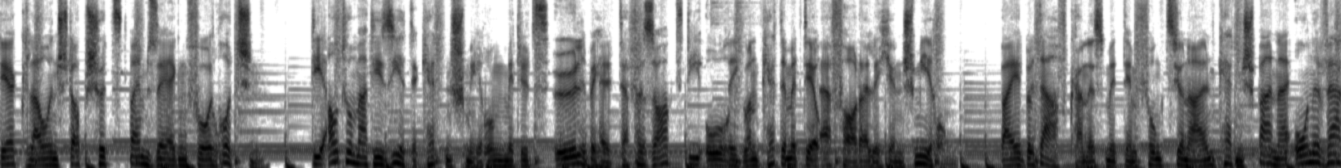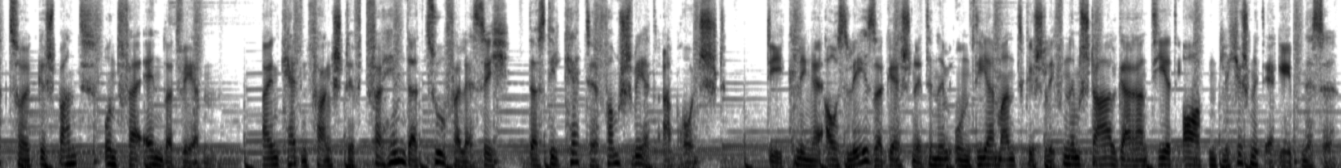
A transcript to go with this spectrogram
Der Klauenstopp schützt beim Sägen vor Rutschen. Die automatisierte Kettenschmierung mittels Ölbehälter versorgt die Oregon-Kette mit der erforderlichen Schmierung. Bei Bedarf kann es mit dem funktionalen Kettenspanner ohne Werkzeug gespannt und verändert werden. Ein Kettenfangstift verhindert zuverlässig, dass die Kette vom Schwert abrutscht. Die Klinge aus lasergeschnittenem und diamantgeschliffenem Stahl garantiert ordentliche Schnittergebnisse.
